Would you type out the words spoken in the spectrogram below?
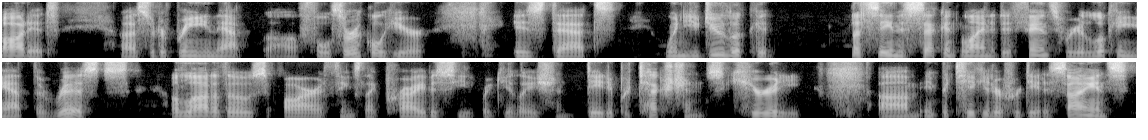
audit. Uh, sort of bringing that uh, full circle here is that when you do look at let's say in the second line of defense where you're looking at the risks, a lot of those are things like privacy regulation, data protection, security. Um, in particular for data science,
